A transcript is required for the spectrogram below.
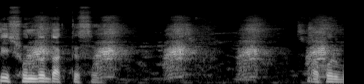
কি সুন্দর ডাকতেছে অপূর্ব।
